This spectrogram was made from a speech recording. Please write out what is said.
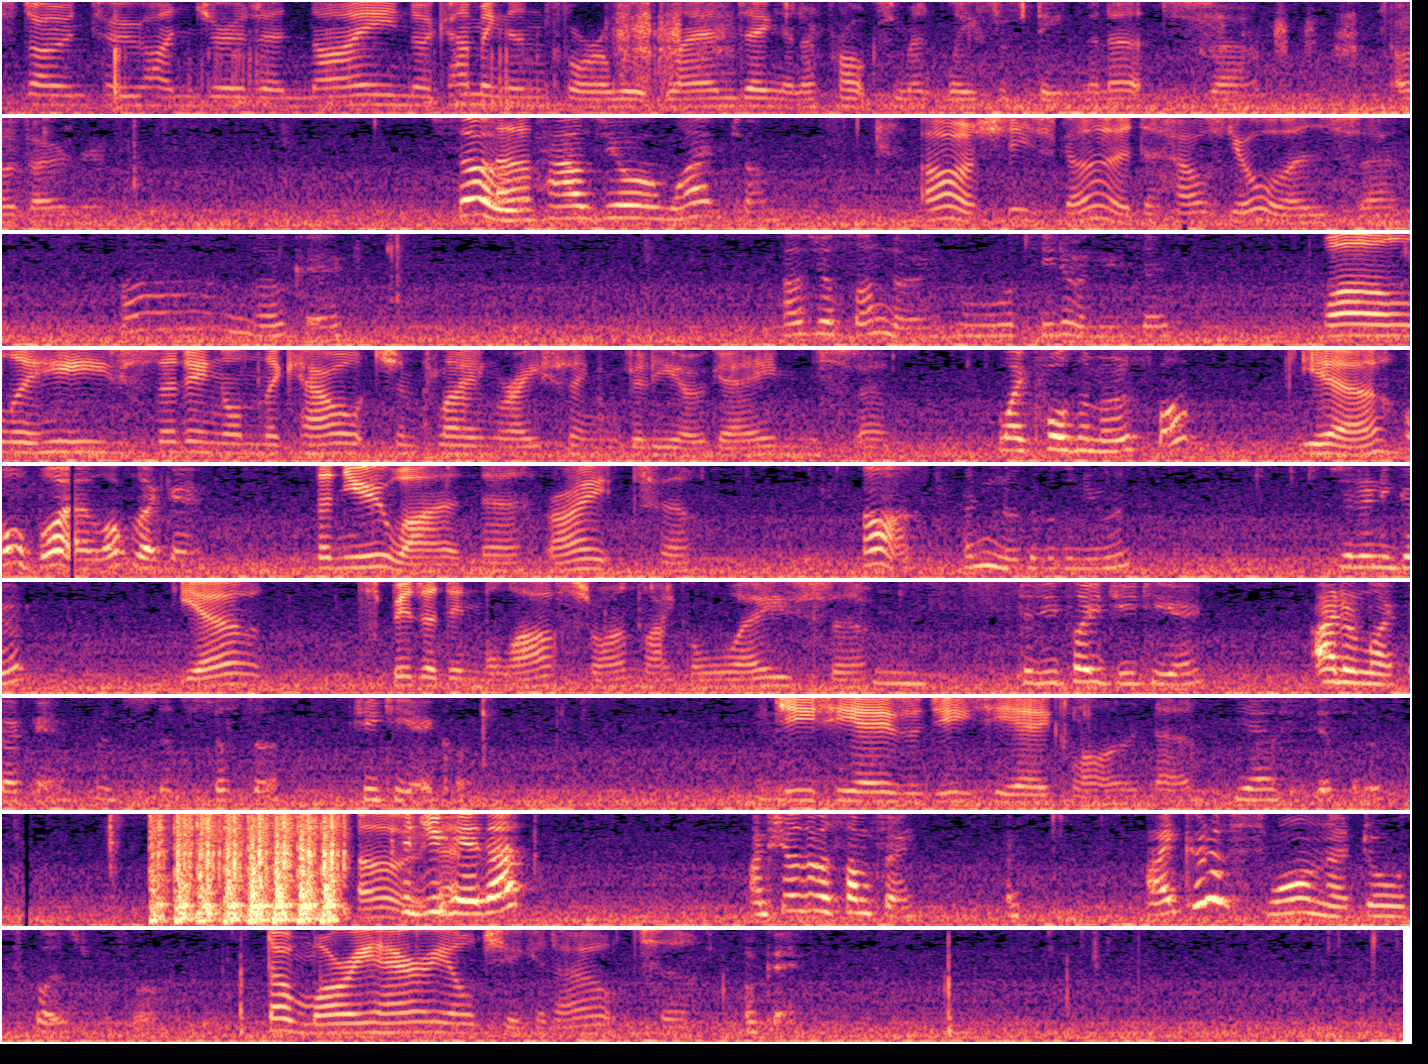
Sandstone 209 are coming in for a wet landing in approximately 15 minutes. Uh, over. So, Um, how's your wife, Tom? Oh, she's good. How's yours? Uh, Oh, okay. How's your son doing? What's he doing these days? well, he's sitting on the couch and playing racing video games. Uh, Like Forza Motorsport? yeah, Oh boy, I love that game. The new one, right? Ah, I didn't know there was a new one. Is it any good? yeah, it's better than the last one, like always. Uh, Does he play GTA? I don't like that game. It's it's just a GTA clone. GTA is a GTA clone. Uh, Yes, yes it is. oh, Did you that- hear that? I'm sure there was something. I could have sworn that door was closed before. Don't worry, Harry. I'll check it out. Uh, Okay.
